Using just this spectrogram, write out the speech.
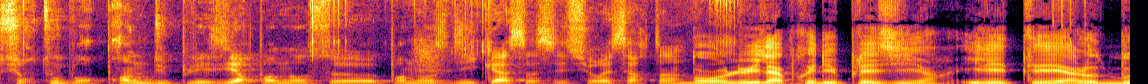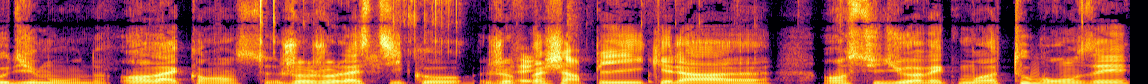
surtout pour prendre du plaisir pendant ce, pendant ce 10K, ça c'est sûr et certain. Bon, lui, il a pris du plaisir. Il était à l'autre bout du monde, en vacances. Jojo Lastico, Geoffrey Ouais. Charpie qui est là en studio avec moi, tout bronzé.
